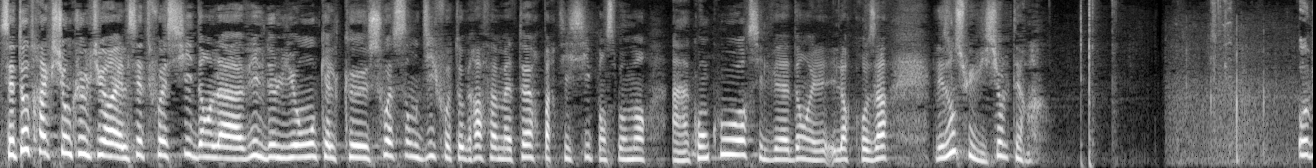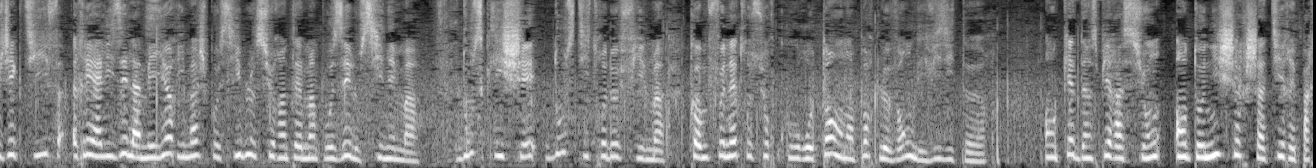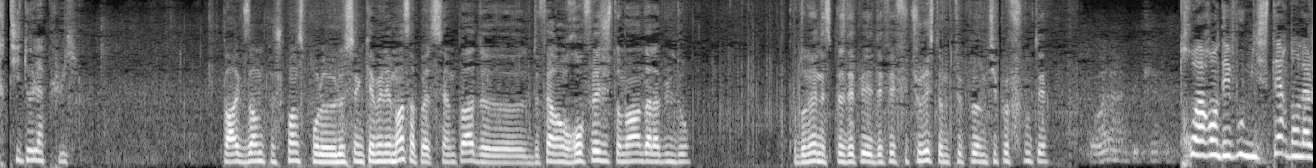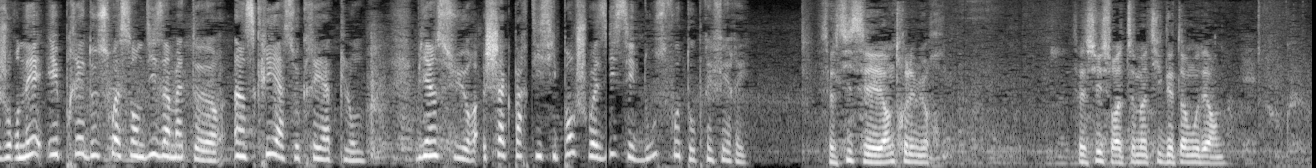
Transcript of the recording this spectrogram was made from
Cette autre action culturelle, cette fois-ci dans la ville de Lyon, quelques 70 photographes amateurs participent en ce moment à un concours. Sylvie Adam et Laure Croza les ont suivis sur le terrain. Objectif, réaliser la meilleure image possible sur un thème imposé, le cinéma. 12 clichés, 12 titres de films, comme Fenêtre sur cour, autant en emporte le vent les visiteurs. En quête d'inspiration, Anthony cherche à tirer parti de la pluie. Par exemple, je pense pour le, cinquième élément, ça peut être sympa de, faire un reflet justement dans la bulle d'eau. Pour donner une espèce d'effet futuriste un petit peu, un petit peu flouté. Trois rendez-vous mystères dans la journée et près de 70 amateurs inscrits à ce créathlon. Bien sûr, chaque participant choisit ses 12 photos préférées. Celle-ci, c'est Entre les murs. Celle-ci sur la thématique des temps modernes.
